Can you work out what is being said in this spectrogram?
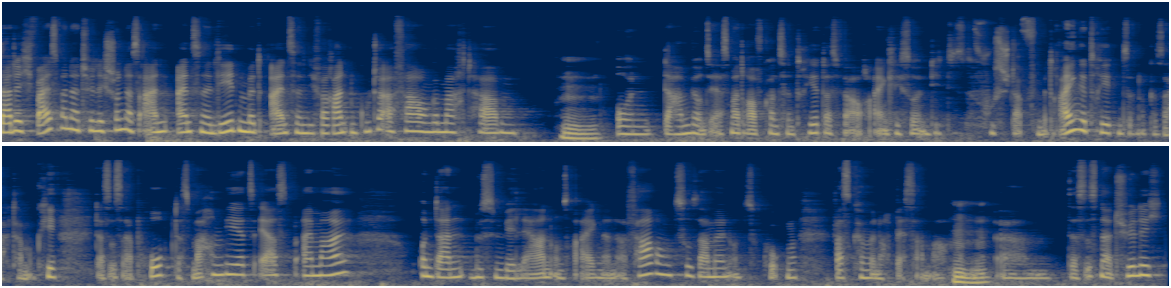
dadurch weiß man natürlich schon, dass einzelne Läden mit einzelnen Lieferanten gute Erfahrungen gemacht haben. Mhm. Und da haben wir uns erstmal darauf konzentriert, dass wir auch eigentlich so in die, diese Fußstapfen mit reingetreten sind und gesagt haben, okay, das ist erprobt, das machen wir jetzt erst einmal. Und dann müssen wir lernen, unsere eigenen Erfahrungen zu sammeln und zu gucken, was können wir noch besser machen. Mhm. Ähm, das ist natürlich,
